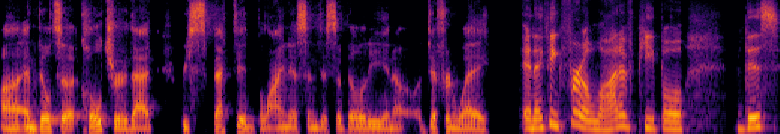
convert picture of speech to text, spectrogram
uh, and built a culture that respected blindness and disability in a different way. And I think for a lot of people, this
